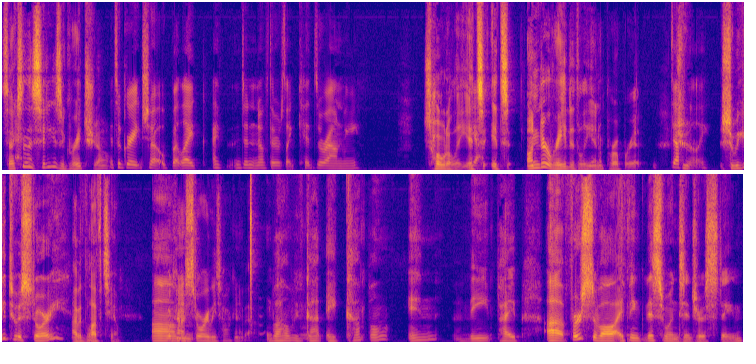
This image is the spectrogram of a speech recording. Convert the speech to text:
Sex in the City is a great show. It's a great show, but like I didn't know if there was like kids around me. Totally. It's it's underratedly inappropriate. Definitely. Should we get to a story? I would love to. Um, what kind of story are we talking about? Well, we've got a couple in the pipe. Uh, first of all, I think this one's interesting.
